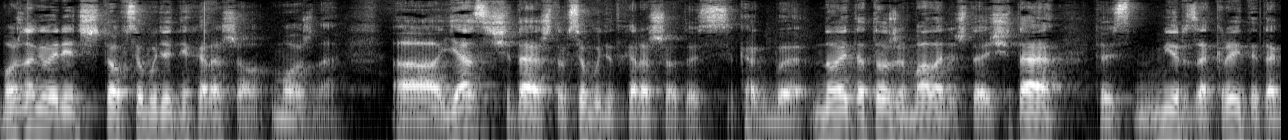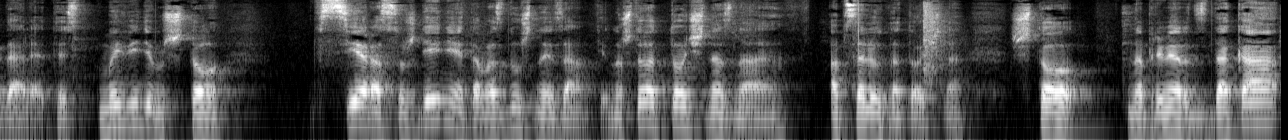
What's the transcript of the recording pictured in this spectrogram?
Можно говорить, что все будет нехорошо, можно. А, я считаю, что все будет хорошо, то есть как бы, но это тоже мало ли, что я считаю, то есть мир закрыт и так далее. То есть мы видим, что все рассуждения это воздушные замки. Но что я точно знаю, абсолютно точно, что, например, цдака,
